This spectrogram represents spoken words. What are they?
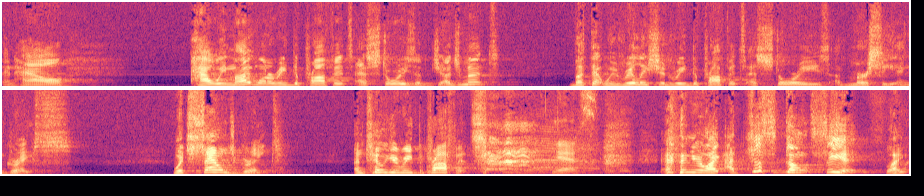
And how, how we might want to read the prophets as stories of judgment but that we really should read the prophets as stories of mercy and grace, which sounds great until you read the prophets. Yes. and then you're like, I just don't see it. Like,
